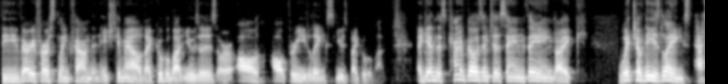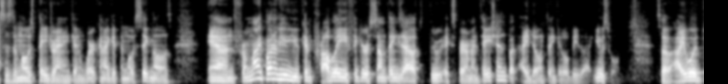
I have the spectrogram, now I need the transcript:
the very first link found in HTML that Googlebot uses, or all, all three links used by Googlebot? Again, this kind of goes into the same thing, like which of these links passes the most PageRank, and where can I get the most signals? And from my point of view, you can probably figure some things out through experimentation, but I don't think it'll be that useful. So I would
